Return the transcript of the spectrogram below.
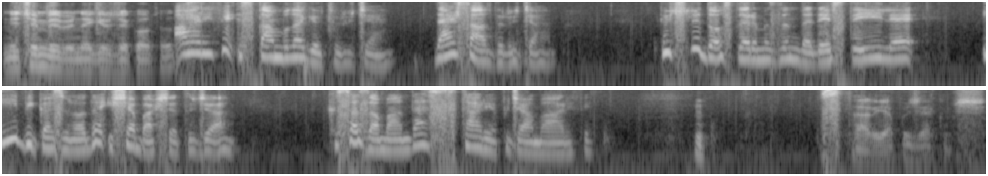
Niçin birbirine girecek ortalık? Arif'i İstanbul'a götüreceğim. Ders aldıracağım. Güçlü dostlarımızın da desteğiyle iyi bir gazinoda işe başlatacağım. Kısa zamanda star yapacağım Arif'i. Star yapacakmış.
